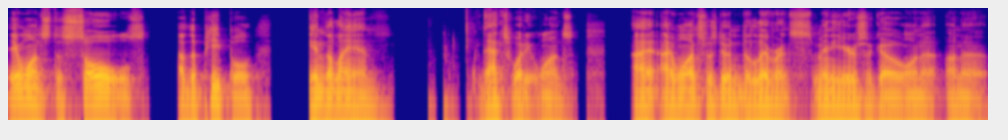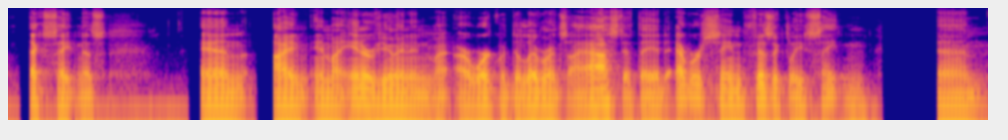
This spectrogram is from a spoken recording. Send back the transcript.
it wants the souls of the people in the land. That's what it wants. I, I once was doing deliverance many years ago on a on a ex Satanist, and I in my interviewing and my our work with deliverance, I asked if they had ever seen physically Satan. Um,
